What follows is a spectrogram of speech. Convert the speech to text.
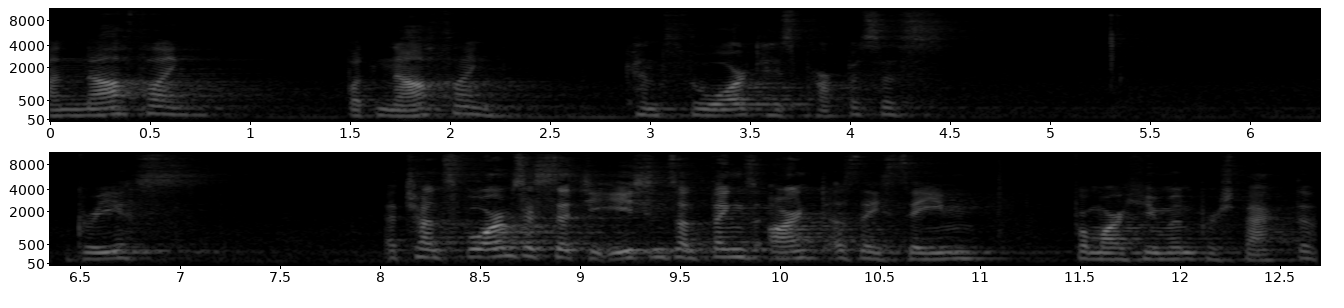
and nothing, but nothing, can thwart his purposes. Grace. It transforms our situations, and things aren't as they seem from our human perspective.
